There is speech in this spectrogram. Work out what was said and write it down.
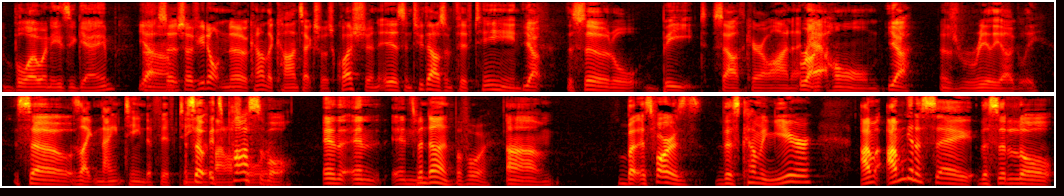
blow an easy game. Yeah, Um, so, so if you don't know, kind of the context of this question is in 2015, Yep. the Citadel beat South Carolina Right. at home. yeah. It was really ugly. So It was like 19 to 15. so it's final score. possible, and and and It's been done before. Um, but as far as this coming year, I'm I'm gonna say the Citadel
